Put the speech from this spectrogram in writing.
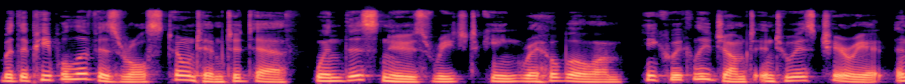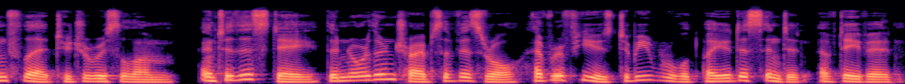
But the people of Israel stoned him to death. When this news reached King Rehoboam, he quickly jumped into his chariot and fled to Jerusalem. And to this day, the northern tribes of Israel have refused to be ruled by a descendant of David.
